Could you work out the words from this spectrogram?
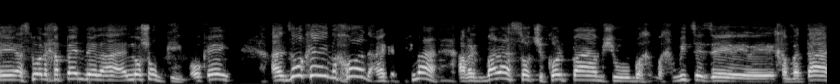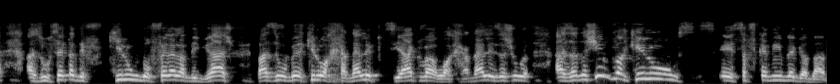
אה, עשו עליך פנדל, אה, לא שורקים, אוקיי? אז אוקיי, נכון, רק תשמע, אבל מה לעשות שכל פעם שהוא מח- מחמיץ איזה אה, חבטה, אז הוא עושה את הנפ... כאילו הוא נופל על המגרש, ואז הוא אומר כאילו הכנה לפציעה כבר, או הכנה לזה שהוא... אז אנשים כבר כאילו אה, ספקנים לגביו.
